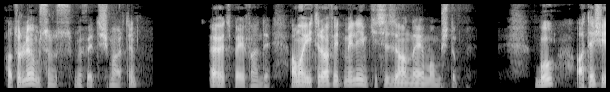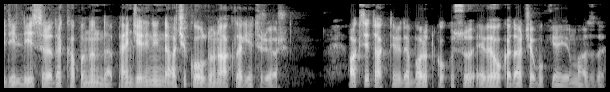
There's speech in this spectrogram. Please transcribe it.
Hatırlıyor musunuz müfettiş Martin? Evet beyefendi ama itiraf etmeliyim ki sizi anlayamamıştım. Bu, ateş edildiği sırada kapının da pencerenin de açık olduğunu akla getiriyor. Aksi takdirde barut kokusu eve o kadar çabuk yayılmazdı.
